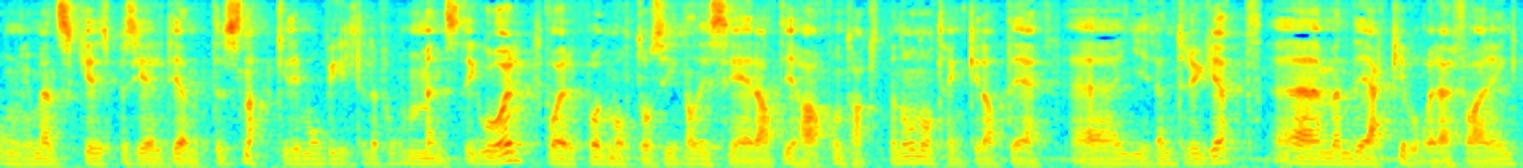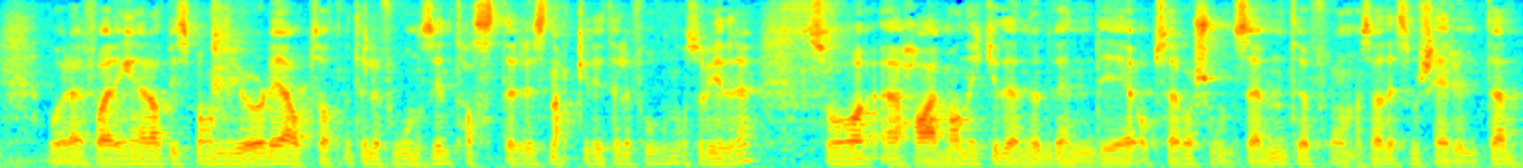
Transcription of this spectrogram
unge mennesker, spesielt jenter, snakker i mobiltelefonen mens de går, for på en måte å signalisere at de har kontakt med noen og tenker at det uh, gir en trygghet. Uh, men det er ikke vår erfaring. Vår erfaring er at hvis man gjør det, er opptatt med telefonen sin, taster eller snakker i telefonen osv., så, videre, så har man ikke den nødvendige observasjonsevnen til å få med seg det som skjer rundt en.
